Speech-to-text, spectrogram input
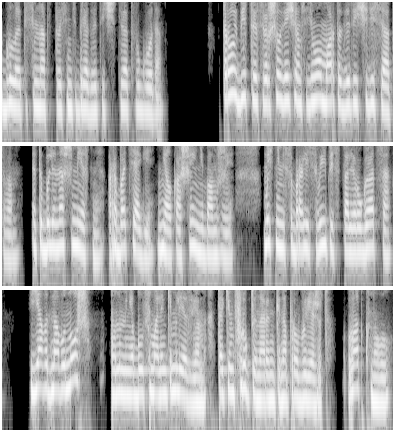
Было это 17 сентября 2009 года. Второе убийство я совершил вечером 7 марта 2010 -го. Это были наши местные, работяги, не алкаши, не бомжи. Мы с ними собрались выпить, стали ругаться. Я в одного нож, он у меня был с маленьким лезвием, таким фрукты на рынке на пробу режут, воткнул.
